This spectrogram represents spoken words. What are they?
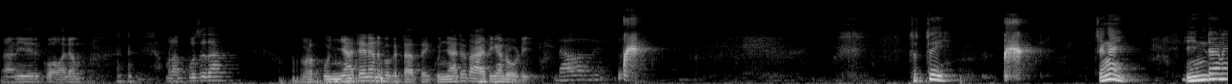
അതാണ് ഈ ഒരു കോലം. നമ്മളെ അപ്പൂസിതാ നമ്മളെ കുഞ്ഞാറ്റേനാണ് ഇപ്പോൾ കിട്ടാത്തത്. കുഞ്ഞാറ്റ താഴ്ത്തിക്കാണ്ട് ഓടി. വന്ന് ചങ്ങായി എന്താണ്?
